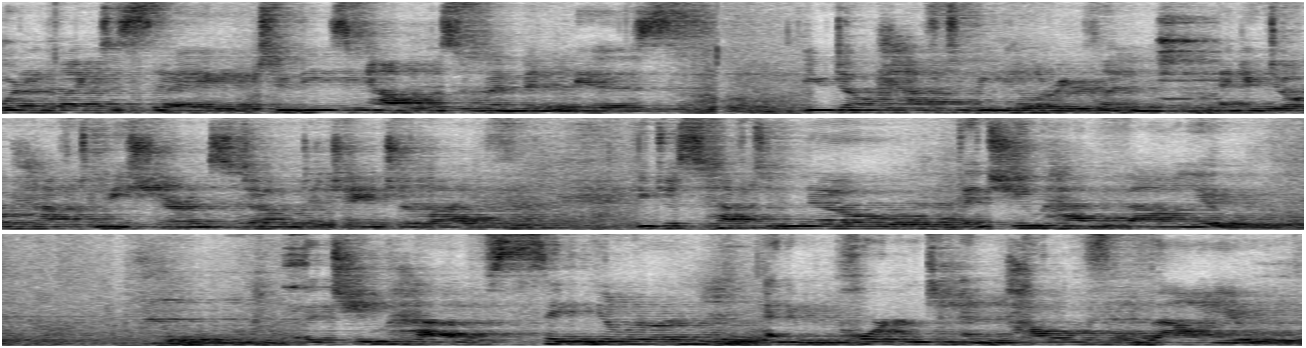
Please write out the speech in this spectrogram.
What I'd like to say to these countless women is you don't have to be Hillary Clinton and you don't have to be Sharon Stone to change your life. You just have to know that you have value that you have singular and important and powerful value.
